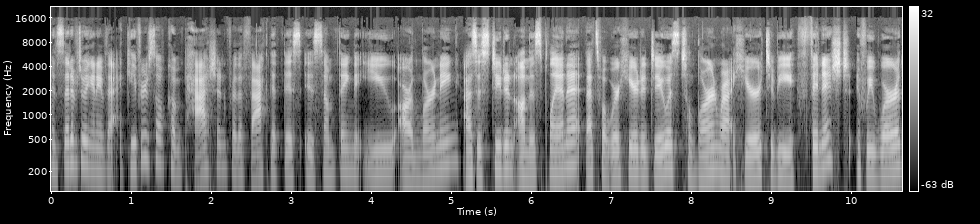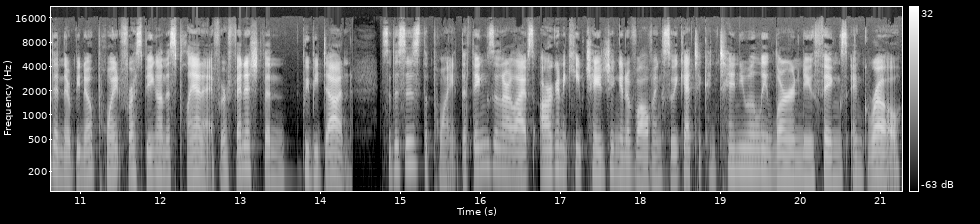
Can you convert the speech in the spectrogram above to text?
Instead of doing any of that, give yourself compassion for the fact that this is something that you are learning as a student on this planet. That's what we're here to do is to learn. We're not here to be finished. If we were, then there'd be no point for us being on this planet. If we're finished, then we'd be done. So, this is the point. The things in our lives are going to keep changing and evolving. So, we get to continually learn new things and grow.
